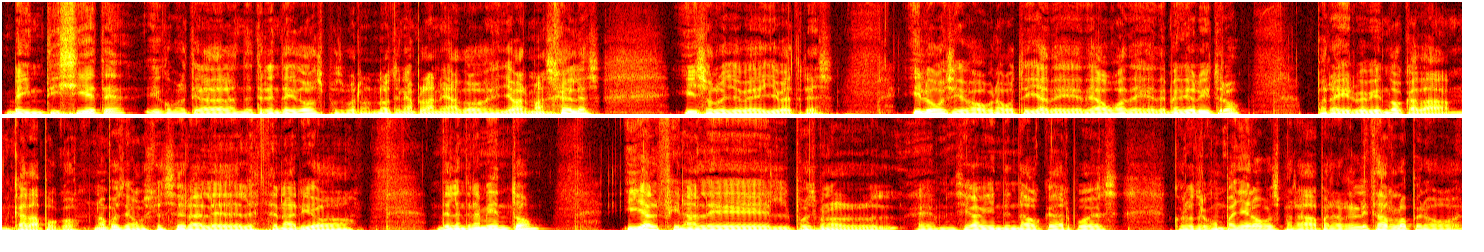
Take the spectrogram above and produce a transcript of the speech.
27. Y como la tirada era de 32, pues bueno, no tenía planeado llevar más geles y solo llevé, llevé tres. Y luego se llevaba una botella de, agua de, medio litro para ir bebiendo cada, cada poco. ¿no? Pues digamos que ese era el, escenario del entrenamiento. Y al final, el, pues bueno, eh, sí había intentado quedar pues con otro compañero pues para, para, realizarlo, pero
